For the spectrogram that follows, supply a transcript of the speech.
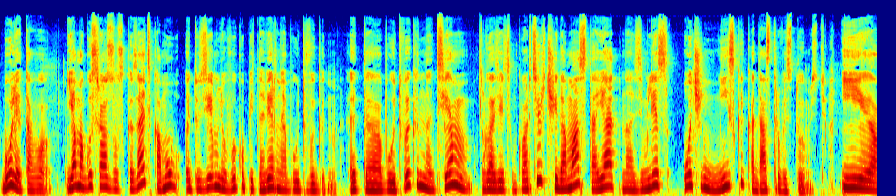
Более того, я могу сразу сказать, кому эту землю выкупить, наверное, будет выгодно. Это будет выгодно тем владельцам квартир, чьи дома стоят на земле с очень низкой кадастровой стоимостью. И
